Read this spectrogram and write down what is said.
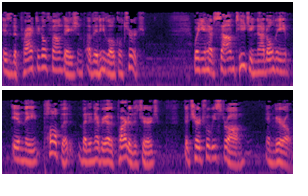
is the practical foundation of any local church when you have sound teaching, not only in the pulpit, but in every other part of the church, the church will be strong and virile.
